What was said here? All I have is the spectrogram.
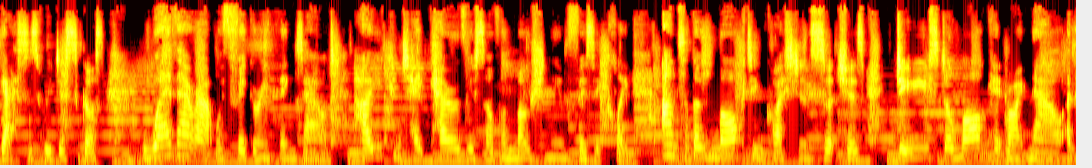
guests as we discuss where they're at with figuring things out, how you can take care of yourself emotionally and physically, answer those marketing questions such as Do you still market right now? And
